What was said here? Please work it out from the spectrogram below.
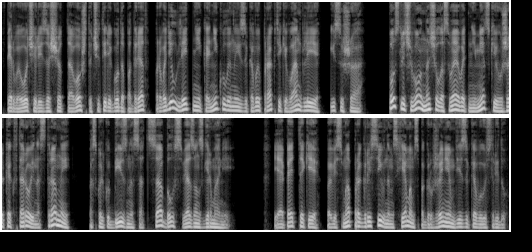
В первую очередь за счет того, что четыре года подряд проводил летние каникулы на языковой практике в Англии и США. После чего он начал осваивать немецкий уже как второй иностранный, поскольку бизнес отца был связан с Германией. И опять-таки по весьма прогрессивным схемам с погружением в языковую среду.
